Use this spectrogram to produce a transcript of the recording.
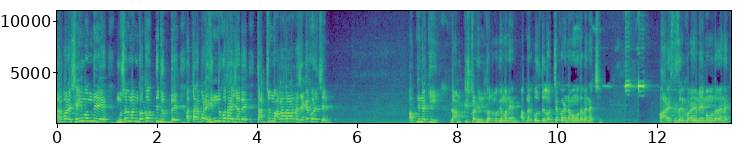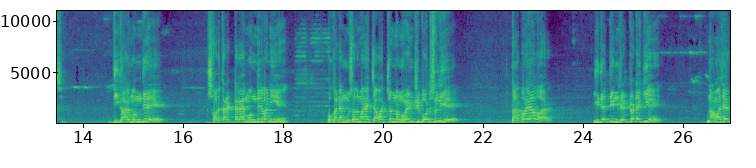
তারপরে সেই মন্দিরে মুসলমান কত অব্দি ঢুকবে, আর তারপরে হিন্দু কোথায় যাবে, তার জন্য আলাদা আলাদা জায়গা করেছেন। আপনি নাকি রামকৃষ্ণ হিন্দু ধর্মকে মানেন? আপনার বলতে লজ্জা করে না মমতা ব্যানার্জি? আর এস এর ঘরের মেয়ে মমতা ব্যানার্জি। দীঘার মন্দিরে সরকারের টাকায় মন্দির বানিয়ে ওখানে মুসলমানের যাওয়ার জন্য নো এন্ট্রি বোর্ড ঝুলিয়ে তারপরে আবার ঈদের দিন রেড রোডে গিয়ে নামাজের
